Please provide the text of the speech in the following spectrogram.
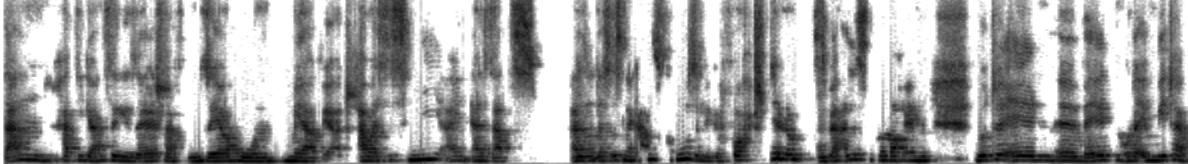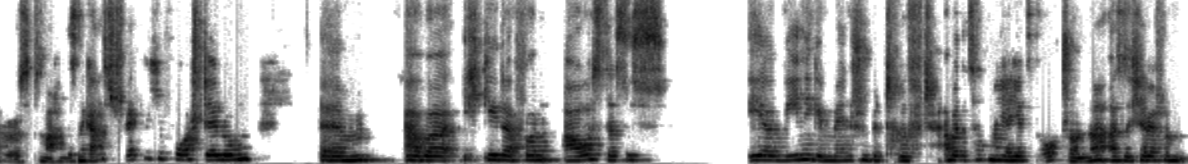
dann hat die ganze Gesellschaft einen sehr hohen Mehrwert. Aber es ist nie ein Ersatz also mhm. das ist eine ganz gruselige Vorstellung, dass wir mhm. alles nur noch in virtuellen äh, Welten oder im Metaverse machen. Das ist eine ganz schreckliche Vorstellung. Ähm, aber ich gehe davon aus, dass es eher wenige Menschen betrifft. Aber das hat man ja jetzt auch schon. Ne? Also ich habe ja schon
